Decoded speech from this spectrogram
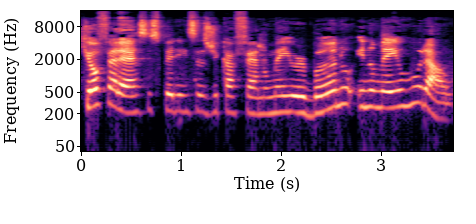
que oferece experiências de café no meio urbano e no meio rural.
